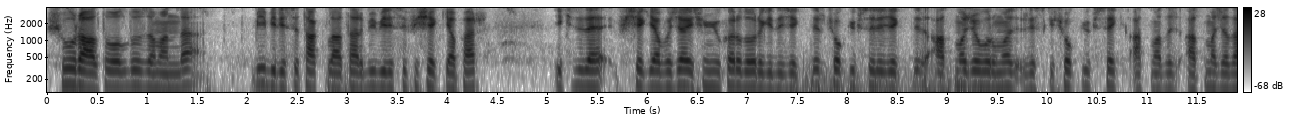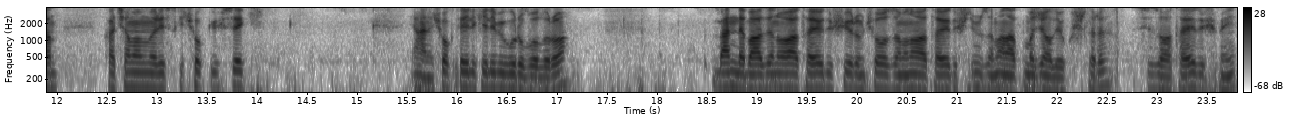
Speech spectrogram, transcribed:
Şuur altı olduğu zaman da Bir birisi takla atar, bir birisi fişek yapar. İkisi de fişek yapacağı için yukarı doğru gidecektir. Çok yükselecektir. Atmaca vurma riski çok yüksek. Atmaca, atmacadan kaçamama riski çok yüksek. Yani çok tehlikeli bir grup olur o. Ben de bazen o hataya düşüyorum. Çoğu zaman o hataya düştüğüm zaman atmaca alıyor kuşları. Siz o hataya düşmeyin.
